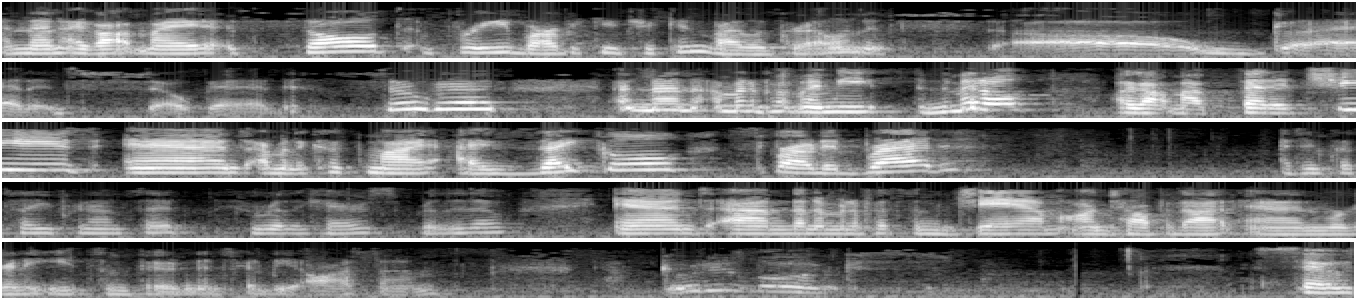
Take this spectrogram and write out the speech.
and then I got my salt-free barbecue chicken by La Grille, and it's so good. It's so good. So good. And then I'm gonna put my meat in the middle. I got my feta cheese, and I'm gonna cook my Ezekiel sprouted bread. I think that's how you pronounce it. Who really cares? Really though? And um, then I'm gonna put some jam on top of that, and we're gonna eat some food, and it's gonna be awesome. How good it looks. So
